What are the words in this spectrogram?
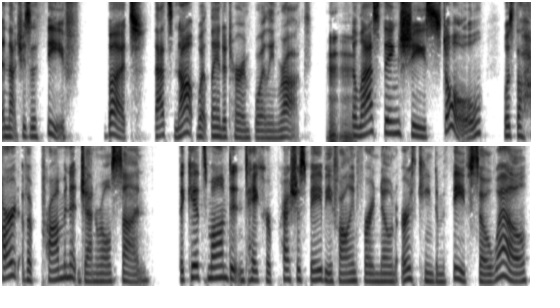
and that she's a thief. But that's not what landed her in Boiling Rock. Mm-mm. The last thing she stole was the heart of a prominent general's son. The kid's mom didn't take her precious baby falling for a known Earth Kingdom thief so well,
